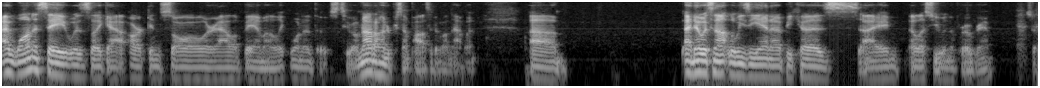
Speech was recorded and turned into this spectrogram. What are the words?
I want to say it was like Arkansas or Alabama, like one of those two. I'm not 100 percent positive on that one. Um, I know it's not Louisiana because I'm LSU in the program. So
